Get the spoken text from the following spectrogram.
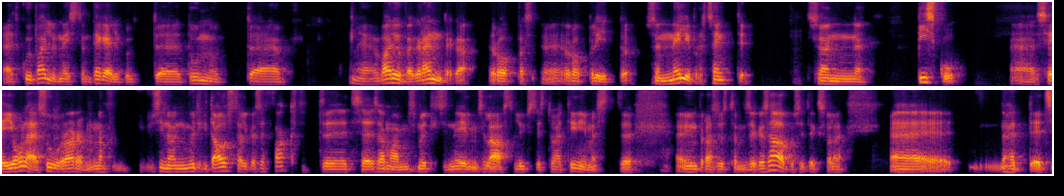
et kui palju neist on tegelikult äh, tulnud varjupaigarändega Euroopas, Euroopa Liitu, see on neli protsenti. see on pisku Äh, see ei ole suur arv, noh, siin on muidugi taustal ka see fakt, et, et seesama, mis ma ütlesin, eelmisel aastal üksteist tuhat inimest äh, ümberasustamisega saabusid, eks ole. Äh, noh, et, et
